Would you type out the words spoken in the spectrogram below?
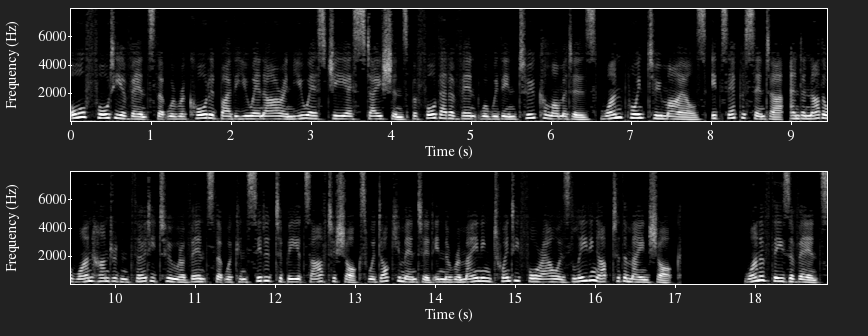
All 40 events that were recorded by the UNR and USGS stations before that event were within 2 kilometers (1.2 miles) its epicenter, and another 132 events that were considered to be its aftershocks were documented in the remaining 24 hours leading up to the main shock. One of these events,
